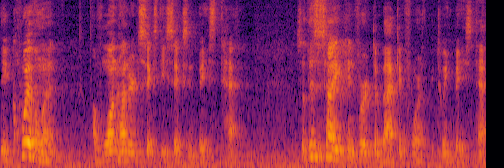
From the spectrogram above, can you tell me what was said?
the equivalent of one hundred sixty-six in base ten. So this is how you convert them back and forth between base ten.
